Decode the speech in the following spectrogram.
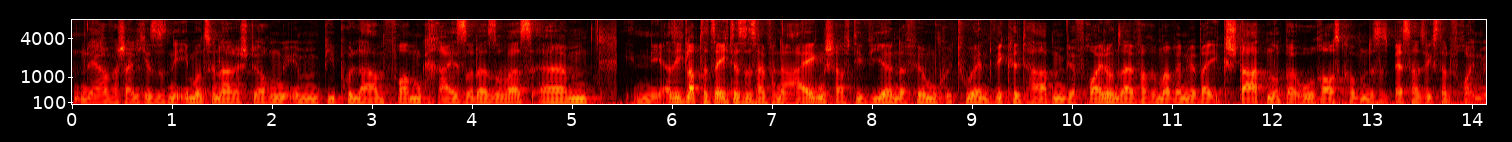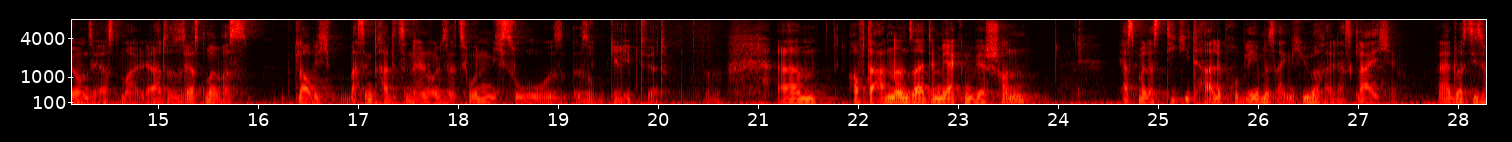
Ja, wahrscheinlich ist es eine emotionale Störung im bipolaren Formenkreis oder sowas. Ähm, nee, also ich glaube tatsächlich, das ist einfach eine Eigenschaft, die wir in der Firmenkultur entwickelt haben. Wir freuen uns einfach immer, wenn wir bei X starten und bei O rauskommen, das ist besser als X, dann freuen wir uns erstmal. Ja, das ist erstmal was, glaube ich, was in traditionellen Organisationen nicht so, so gelebt wird. Ähm, auf der anderen Seite merken wir schon, erstmal das digitale Problem ist eigentlich überall das gleiche. Ja, du hast diese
